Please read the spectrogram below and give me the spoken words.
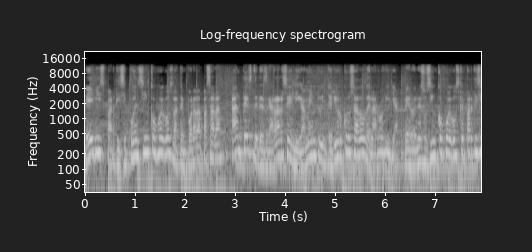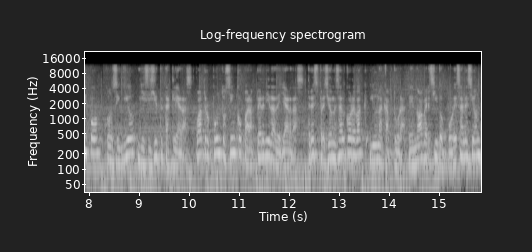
Davis participó en cinco juegos la temporada pasada antes de desgarrarse el ligamento interior cruzado de la rodilla, pero en esos cinco juegos que participó consiguió 17 tacleadas, 4.5 para pérdida de yardas, 3 presiones al coreback y una captura. De no haber sido por esa lesión,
